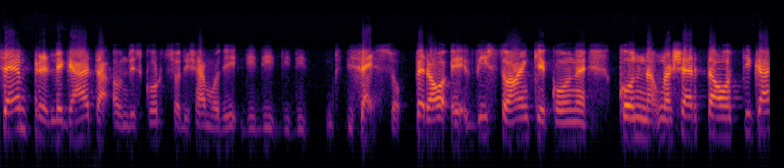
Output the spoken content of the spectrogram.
sempre legata a un discorso diciamo di, di- di- di- sesso, però eh, visto anche con, con una certa ottica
